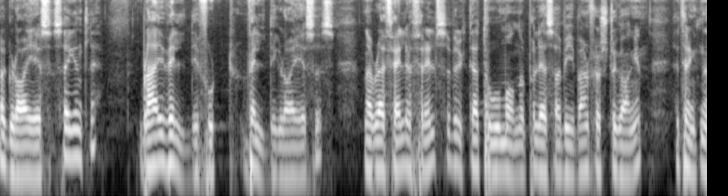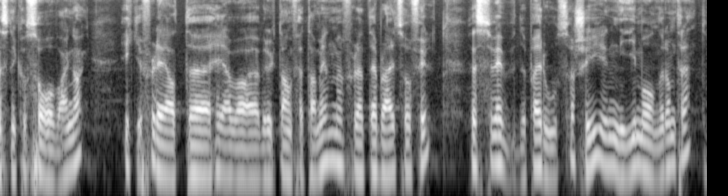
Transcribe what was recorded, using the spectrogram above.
Er glad i Jesus, egentlig. Blei veldig fort veldig glad i Jesus. Når jeg ble frelst, så brukte jeg to måneder på å lese Bibelen første gangen. Jeg trengte nesten ikke å sove engang. Ikke fordi at eh, jeg, var, brukte amfetamin, men fordi at jeg blei så fylt. Så jeg svevde på ei rosa sky i ni måneder omtrent.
